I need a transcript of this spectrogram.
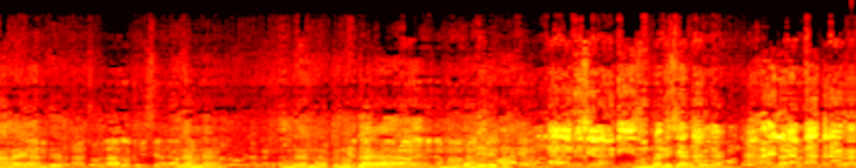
நாலாயிரம் பேர். நான் இந்த இந்த துணுக்க முன்பள்ளி இருக்கு. முன்பள்ளிக்கு அடுத்த காணி பாக்குறாங்க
